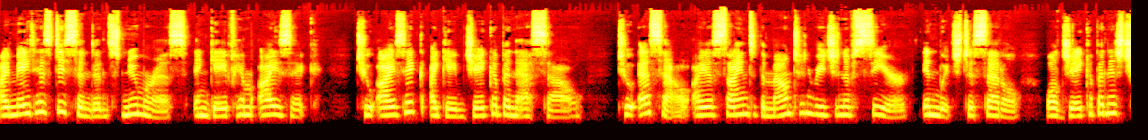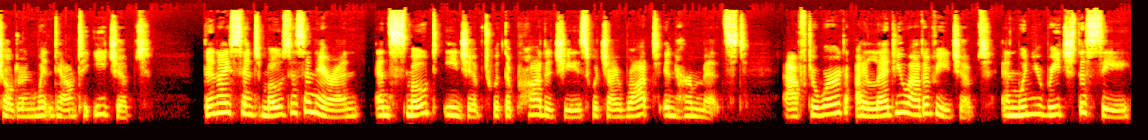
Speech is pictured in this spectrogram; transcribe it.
I made his descendants numerous and gave him Isaac. To Isaac I gave Jacob and Esau. To Esau I assigned the mountain region of Seir in which to settle, while Jacob and his children went down to Egypt. Then I sent Moses and Aaron, and smote Egypt with the prodigies which I wrought in her midst. Afterward I led you out of Egypt, and when you reached the sea,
